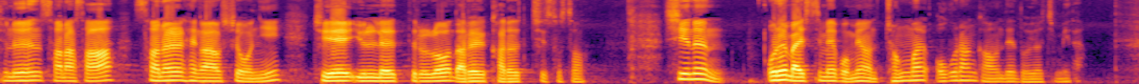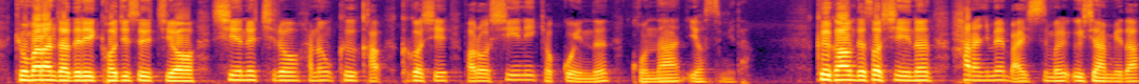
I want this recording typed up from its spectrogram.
주는 선하사 선을 행하시오니 주의 윤례들로 나를 가르치소서. 시인은 오늘 말씀에 보면 정말 억울한 가운데 놓여집니다. 교만한 자들이 거짓을 지어 시인을 치료하는 그 가, 그것이 바로 시인이 겪고 있는 고난이었습니다. 그 가운데서 시인은 하나님의 말씀을 의지합니다.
